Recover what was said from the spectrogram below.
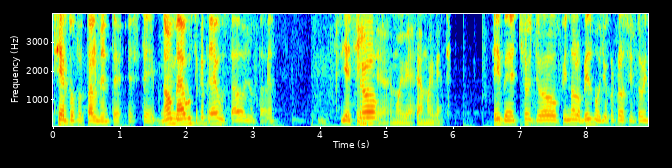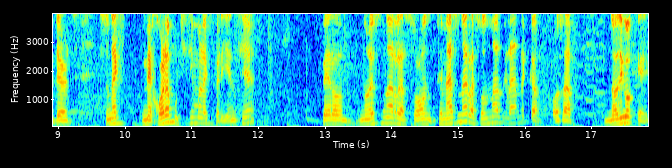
Cierto, totalmente. Este, no, me da gusto que te haya gustado, John, también. Sí, hecho, muy bien, muy bien. Sí, de hecho, yo opino lo mismo. Yo creo que los 120 Hz es una mejora muchísimo la experiencia, pero no es una razón. Se me hace una razón más grande. O sea, no digo que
